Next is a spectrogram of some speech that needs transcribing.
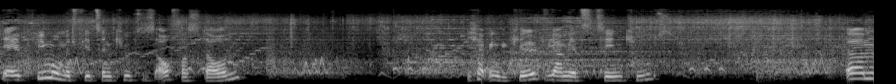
Der El Primo mit 14 Cubes ist auch fast down. Ich habe ihn gekillt. Wir haben jetzt 10 Cubes. Ähm,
